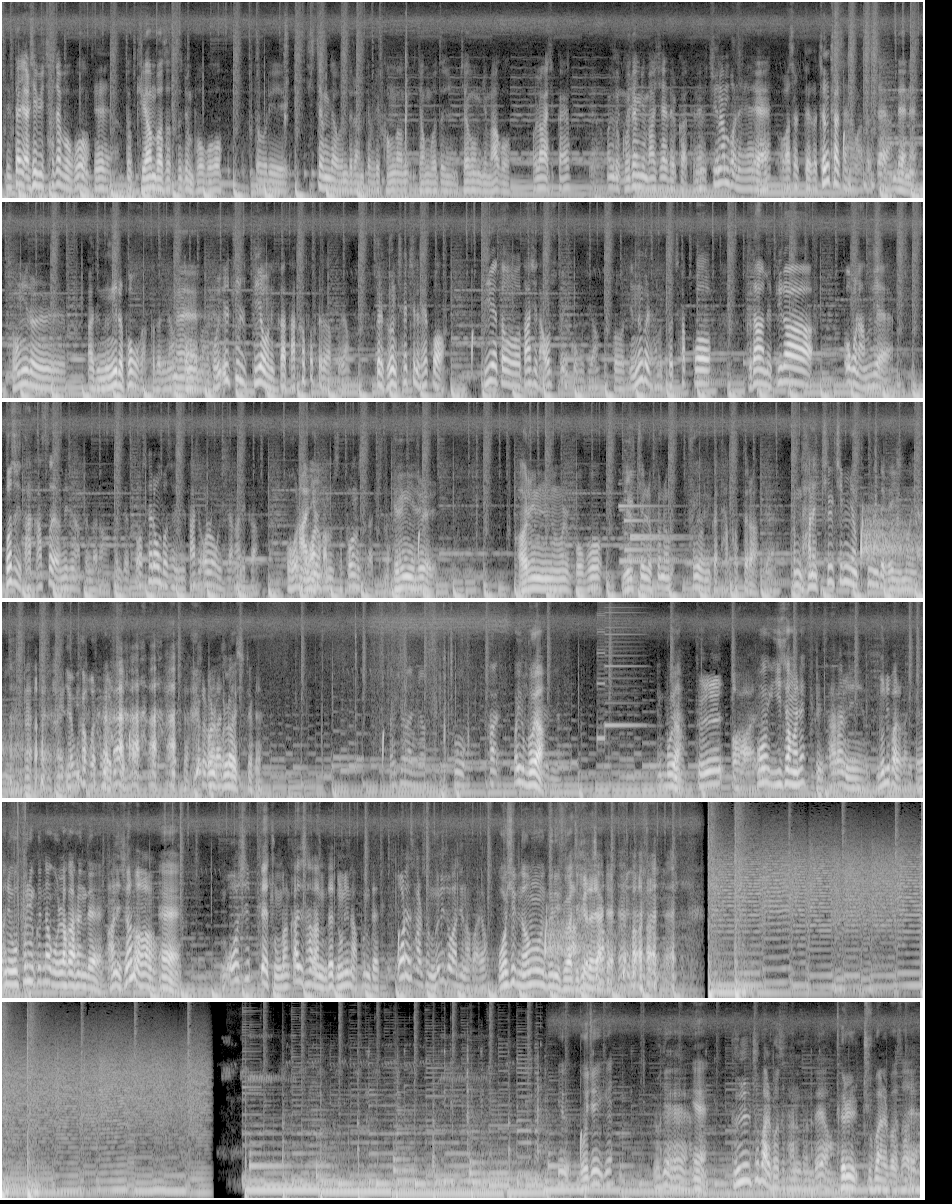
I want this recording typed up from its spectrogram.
일단 열심히 찾아보고 예, 또 귀한 버섯도 좀 보고 또 우리 시청자분들한테 우리 건강 정보도 좀 제공 좀 하고 올라가실까요? 오늘도 고생 좀 하셔야 될 것 같으네. 그 지난번에 예. 왔을 때 그 정찰사에 왔을 때 네네. 종이를 아주 능이를 보고 갔거든요. 네. 보고 일주일 뒤에 오니까 다 컵업들어갔고요. 그래 그건 채취를 했고 뒤에 또 다시 나올 수도 있고 그죠. 그 있는 걸 한번 더 찾고 그 다음에 비가 오고 난 후에 버섯이 다 갔어요 미리 놨던 거는. 근데 또 새로운 버섯이 다시 올라오기 시작하니까 그걸 아니. 올라가면서 보면서 갑시다. 등이를 어린 놈을 보고 일주일 후, 후에 오니까 다 컸더라. 예. 그럼 나는 70년 컸는데 왜이 모양이냐? 영감 보는 거지. 자, 올라, 출발하시죠. 올라가시죠. 잠시만요. 9, 8. 어, 이거 뭐야? 이거 뭐야? 둘, 어, 어, 이상하네? 그 사람이 눈이 돼요. 아니, 오프닝 끝나고 올라가는데. 아니 저는 예. 50대 중반까지 살았는데 눈이 나쁜데 오래 살수록 눈이 좋아지나 봐요. 50 넘으면 눈이 좋아지기 아, 그래요? 시작해. 뭐죠, 이게? 이게 예. 들주발버섯 하는 건데요. 들 주발버섯. 예.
